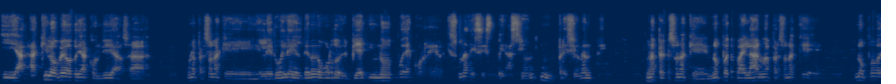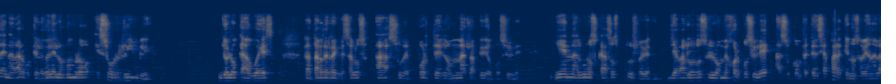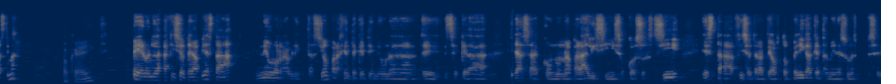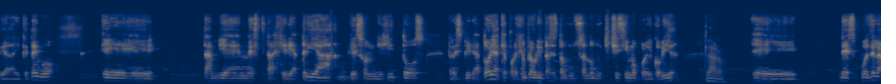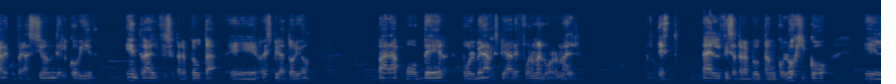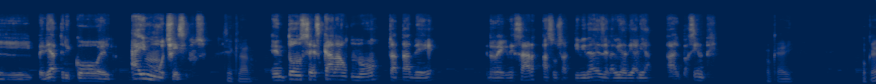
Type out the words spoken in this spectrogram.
Y aquí lo veo día con día, o sea, una persona que le duele el dedo gordo del pie y no puede correr, es una desesperación impresionante. Una persona que no puede bailar, una persona que no puede nadar porque le duele el hombro, es horrible. Yo lo que hago es tratar de regresarlos a su deporte lo más rápido posible y en algunos casos pues, llevarlos lo mejor posible a su competencia para que no se vayan a lastimar. Ok. Pero en la fisioterapia está neurorehabilitación para gente que tiene una, eh, se queda ya sea con una parálisis o cosas así. Está fisioterapia ortopédica, que también es una especialidad ahí que tengo. Eh, también está geriatría, que son viejitos. Respiratoria, que por ejemplo ahorita se está usando muchísimo por el COVID. Claro eh, después de la recuperación del COVID, entra el fisioterapeuta eh, respiratorio para poder volver a respirar de forma normal. Está el fisioterapeuta oncológico, el pediátrico, el... hay muchísimos. Sí, claro. Entonces, cada uno trata de regresar a sus actividades de la vida diaria al paciente. Ok. Ok,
